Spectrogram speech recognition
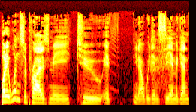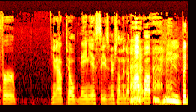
but it wouldn't surprise me to if you know we didn't see him again for you know till Mania season or something to pop up. I mean, but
